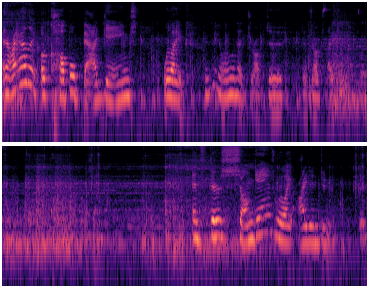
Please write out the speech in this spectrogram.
and I had like a couple bad games where like I think the only one that dropped it that dropped Viking. And there's some games where like I didn't do good.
